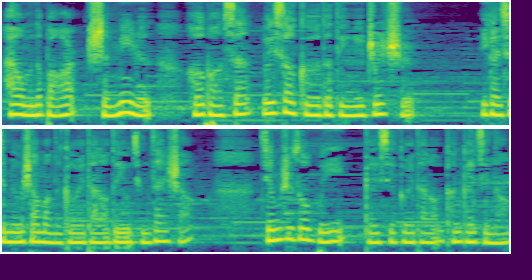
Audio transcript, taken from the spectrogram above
还有我们的榜二神秘人和榜三微笑哥哥的鼎力支持，也感谢没有上榜的各位大佬的友情赞赏。节目制作不易，感谢各位大佬慷慨解囊，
